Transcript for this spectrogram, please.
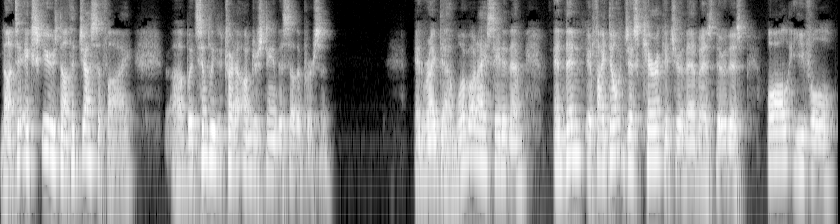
not to excuse, not to justify, uh, but simply to try to understand this other person and write down what would I say to them? And then if I don't just caricature them as they're this all evil,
